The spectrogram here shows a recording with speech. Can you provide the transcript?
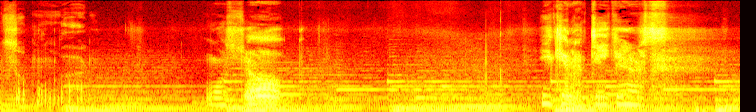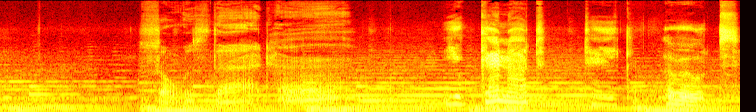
What's up, Moon God? What's up? You cannot take Earth. So is that, huh? You cannot take Earth.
